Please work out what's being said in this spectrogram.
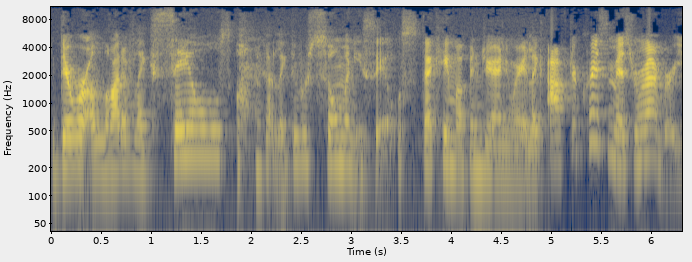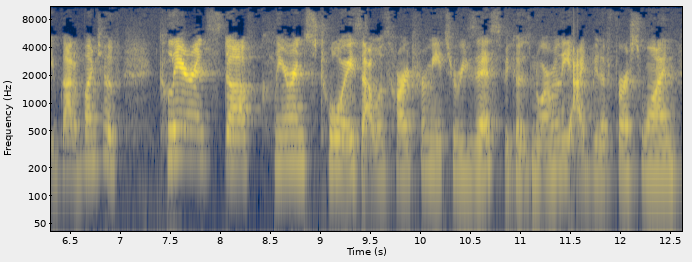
there were a lot of like sales. Oh my god like there were so many sales that came up in january. Like after christmas remember you've got a bunch of clearance stuff clearance toys. That was hard for me to resist because normally i'd be the first one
